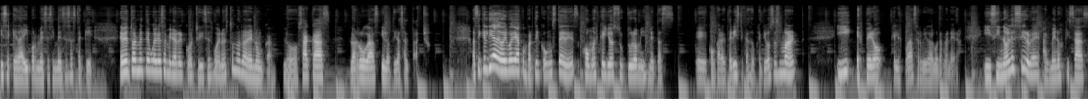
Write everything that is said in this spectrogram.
y se queda ahí por meses y meses hasta que Eventualmente vuelves a mirar el coche y dices, bueno, esto no lo haré nunca. Lo sacas, lo arrugas y lo tiras al tacho. Así que el día de hoy voy a compartir con ustedes cómo es que yo estructuro mis metas eh, con características de objetivos SMART y espero que les pueda servir de alguna manera. Y si no les sirve, al menos quizás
